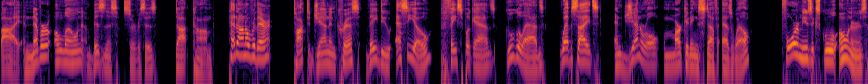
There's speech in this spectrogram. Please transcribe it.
by Never Alone Business Services.com. Head on over there, talk to Jen and Chris. They do SEO, Facebook ads, Google ads, websites, and general marketing stuff as well for music school owners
